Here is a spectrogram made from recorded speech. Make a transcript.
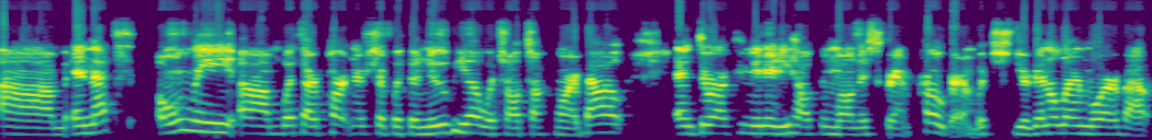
Um, and that's only um, with our partnership with Anuvia, which I'll talk more about, and through our Community Health and Wellness Grant Program, which you're going to learn more about.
